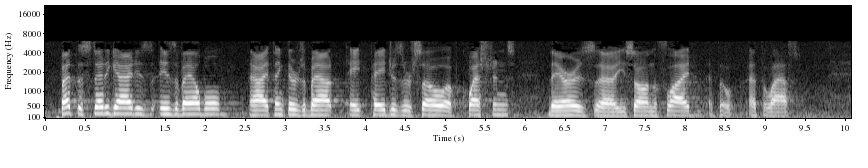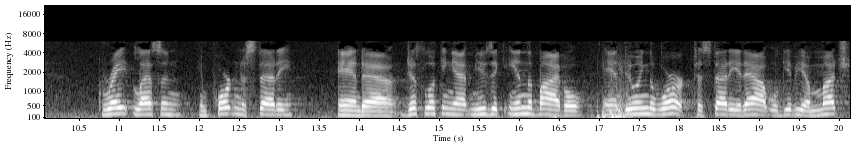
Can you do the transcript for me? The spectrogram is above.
but the study guide is is available. Uh, I think there's about eight pages or so of questions there, as uh, you saw on the slide at the at the last. Great lesson, important to study, and uh, just looking at music in the Bible and doing the work to study it out will give you a much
